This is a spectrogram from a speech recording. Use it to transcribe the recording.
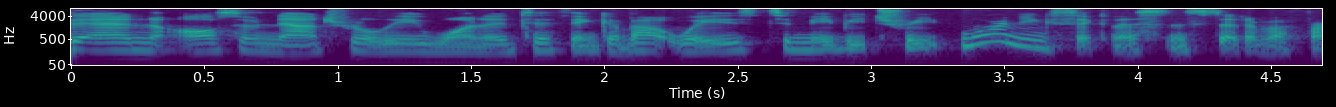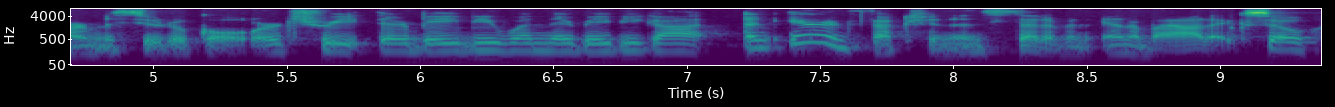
then also naturally wanted to think about ways to maybe treat morning sickness instead of a pharmaceutical or treat their baby when their baby got an ear infection instead of an antibiotic. So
